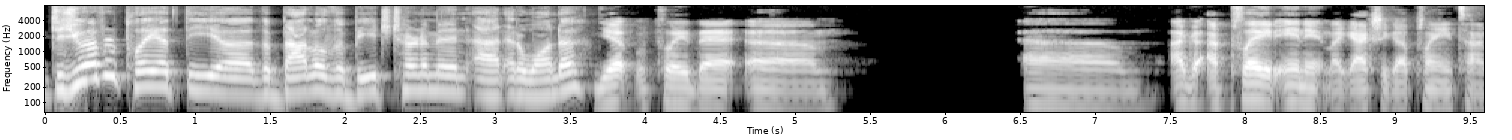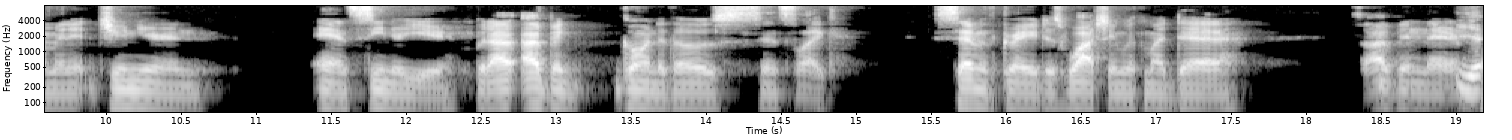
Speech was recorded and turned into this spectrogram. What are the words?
Did you ever play at the uh, the Battle of the Beach tournament at Etiwanda? Yep, we played that. Um, um, I got I played in it, like actually got playing time in it, junior and and senior year. But I I've been going to those since like seventh grade, just watching with my dad. So I've been there Yeah.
